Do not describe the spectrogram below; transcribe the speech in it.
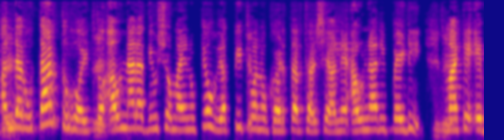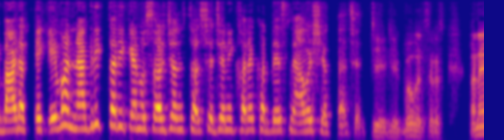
અંદર ઉતારતું હોય તો આવનારા દિવસોમાં એનું કેવું વ્યક્તિત્વનું ઘડતર થશે અને આવનારી પેઢી માટે એ બાળક એક એવા નાગરિક તરીકેનું સર્જન થશે જેની ખરેખર દેશને આવશ્યકતા છે. જી જી. બહુ સરસ. અને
